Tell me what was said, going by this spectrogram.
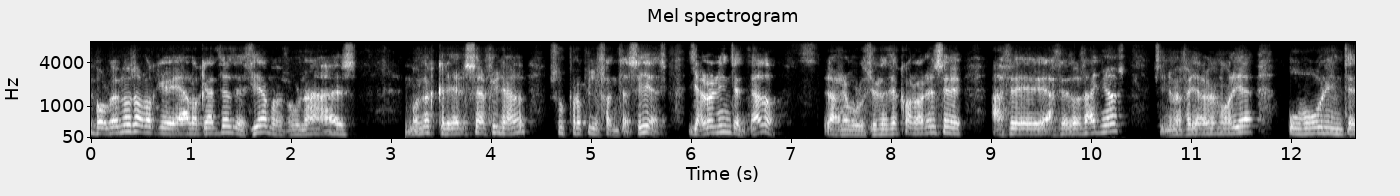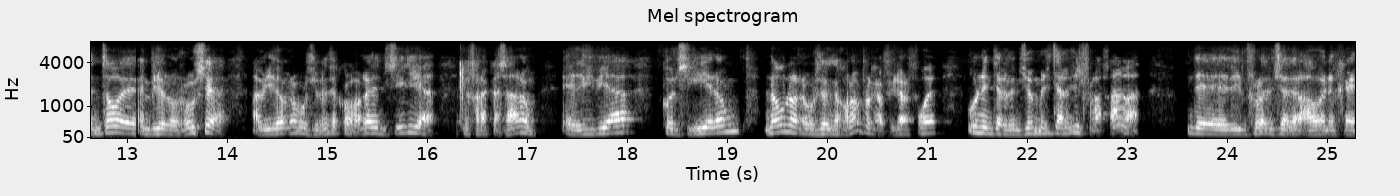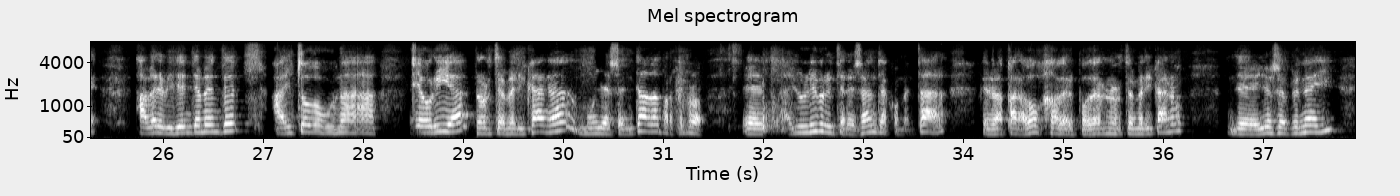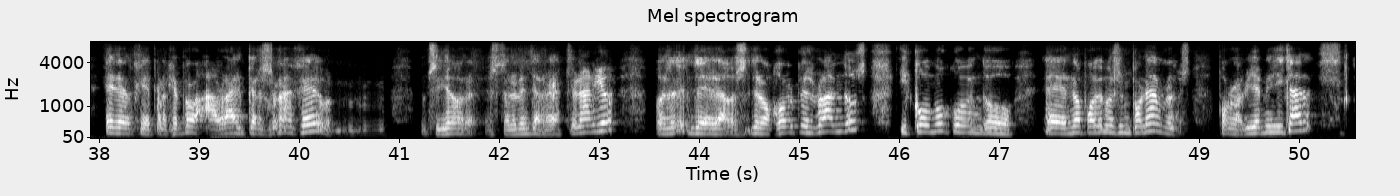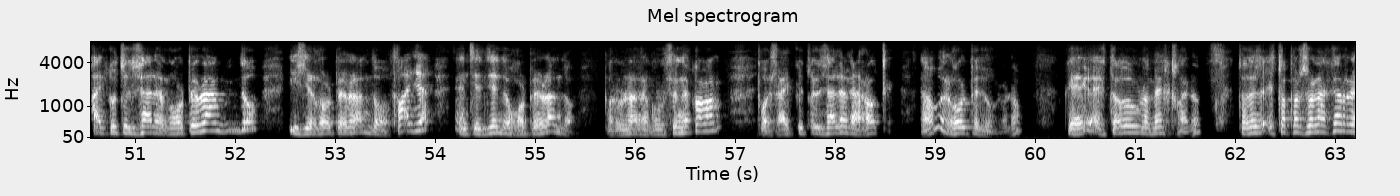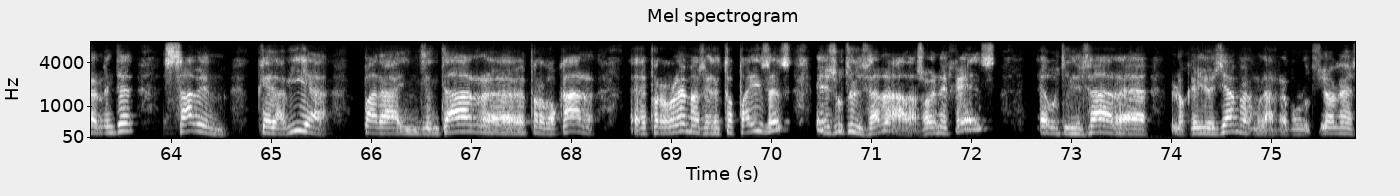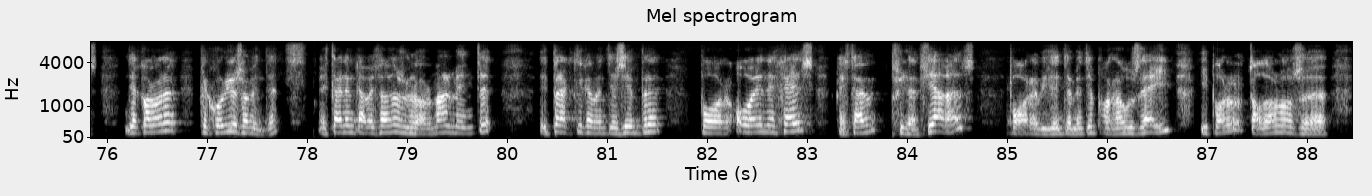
volvemos a lo que a lo que antes decíamos, una es bueno, es creerse al final sus propias fantasías. Ya lo han intentado. Las revoluciones de colores, eh, hace, hace dos años, si no me falla la memoria, hubo un intento en Bielorrusia. Ha habido revoluciones de colores en Siria que fracasaron. En Libia consiguieron no una revolución de color, porque al final fue una intervención militar disfrazada de, influencia de la ONG. A ver, evidentemente hay toda una teoría norteamericana muy asentada, por ejemplo, eh, hay un libro interesante a comentar, que es La paradoja del poder norteamericano, de Joseph Ney, en el que, por ejemplo, habrá el personaje, un señor extremadamente reaccionario, pues de, los, golpes blandos y cómo cuando eh, no podemos imponernos por la vía militar hay que utilizar el golpe blando y si el golpe blando falla, entendiendo el golpe blando por una revolución de color, pues hay que utilizar el garrote, ¿no? el golpe duro, ¿no? que es todo una mezcla, ¿no? Entonces, estos personajes realmente saben que la vía para intentar eh, provocar eh, problemas en estos países es utilizar a las ONGs, eh, utilizar lo que ellos llaman las revoluciones de colores, que curiosamente están encabezados normalmente y prácticamente siempre por ONGs que están financiadas por evidentemente por la USDA y por todas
